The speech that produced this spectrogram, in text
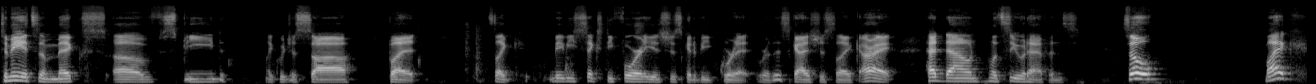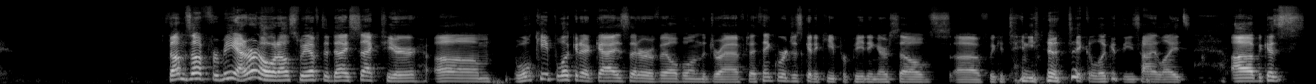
to me, it's a mix of speed, like we just saw, but it's like maybe 60 40 is just going to be grit, where this guy's just like, all right, head down. Let's see what happens. So, Mike, thumbs up for me. I don't know what else we have to dissect here. Um, we'll keep looking at guys that are available in the draft. I think we're just going to keep repeating ourselves uh, if we continue to take a look at these highlights, uh, because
